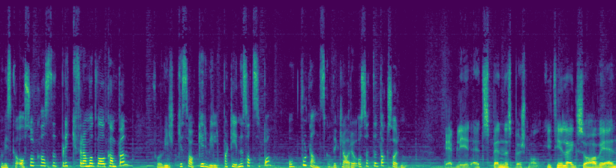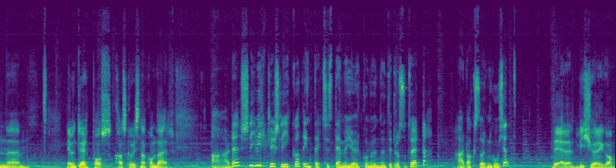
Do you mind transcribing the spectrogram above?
Og Vi skal også kaste et blikk frem mot valgkampen. For hvilke saker vil partiene satse på, og hvordan skal de klare å sette dagsorden? Det blir et spennende spørsmål. I tillegg så har vi en uh, eventuell post. Hva skal vi snakke om der? Er det virkelig slik at inntektssystemet gjør kommunene til prostituerte? Er dagsorden godkjent? Det er den. Vi kjører i gang.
